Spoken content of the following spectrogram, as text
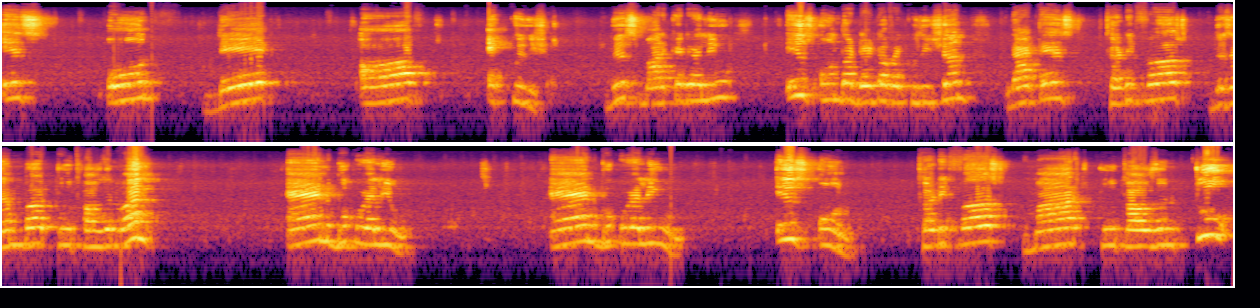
is on date of acquisition. This market value is on the date of acquisition that is 31st December 2001 and book value and book value is on 31st March 2002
